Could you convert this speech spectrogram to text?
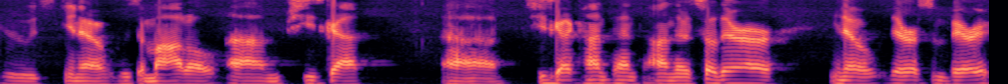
who's you know who's a model. Um, she's got uh, she's got content on there. So there are you know there are some very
